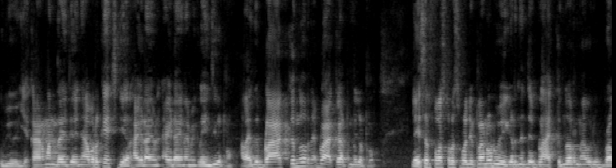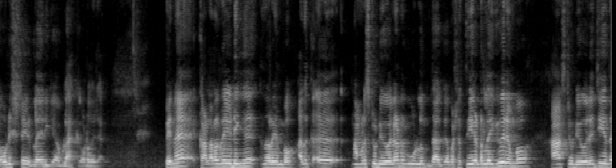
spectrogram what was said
ഉപയോഗിക്കുക. കാരണം എന്താ വെച്ച് കഴിഞ്ഞാൽ അവർക്ക് H D R high high dynamic range കിട്ടണം. അതായത് ബ്ലാക്ക് എന്ന് പറഞ്ഞാൽ ബ്ലാക്ക് ആയിട്ടുണ്ട് കിട്ടണം. ലേസർ ഫോസ്ഫറസ് പ്രൊജക്ടറാണ് അവിടെ ഉപയോഗിക്കുന്നത് ബ്ലാക്ക് എന്ന് പറഞ്ഞാൽ ഒരു ബ്രൗണിഷ് ഷെയ്ഡിലായിരിക്കും ആ ബ്ലാക്ക് അവിടെ വരിക. പിന്നെ കളർ റീഡിങ് എന്ന് പറയുമ്പോൾ അത് നമ്മൾ സ്റ്റുഡിയോയിലാണ് കൂടുതലും ഇതാക്കുക. പക്ഷെ തിയേറ്ററിലേക്ക് വരുമ്പോൾ ആ സ്റ്റുഡിയോയിൽ ചെയ്ത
